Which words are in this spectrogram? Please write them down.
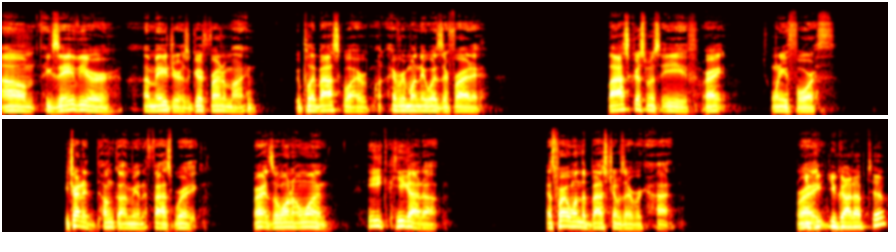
Um, Xavier a Major is a good friend of mine. We play basketball every, every Monday, Wednesday, Friday. Last Christmas Eve, right? 24th. He tried to dunk on me in a fast break. Right? It's a one on one. He he got up. That's probably one of the best jumps I ever got. Right? You, you got up too?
